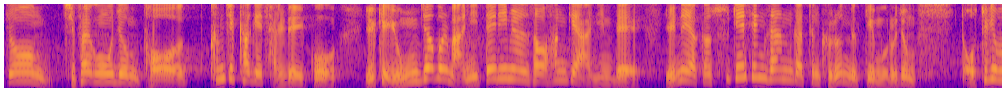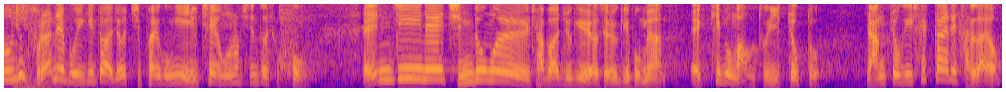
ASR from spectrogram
좀 G80은 좀 더 큼직하게 잘 돼 있고 이렇게 용접을 많이 때리면서 한 게 아닌데 얘는 약간 수제 생산 같은 그런 느낌으로 좀 어떻게 보면 좀 불안해 보이기도 하죠. G80이 일체형은 훨씬 더 좋고 엔진의 진동을 잡아주기 위해서 여기 보면 액티브 마운트 이쪽도 양쪽이 색깔이 달라요.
